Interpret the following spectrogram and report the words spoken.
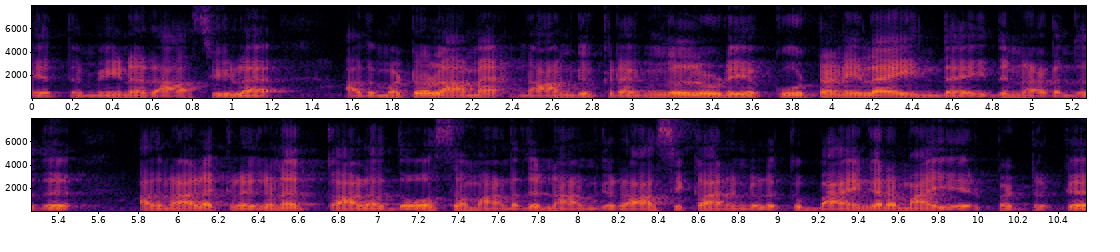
நேற்று மீன ராசியில். அது மட்டும் இல்லாமல் நான்கு கிரகங்களுடைய கூட்டணியில் இந்த இது நடந்தது. அதனால் கிரகண கால தோஷமானது நான்கு ராசிக்காரங்களுக்கு பயங்கரமாக ஏற்பட்டிருக்கு.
